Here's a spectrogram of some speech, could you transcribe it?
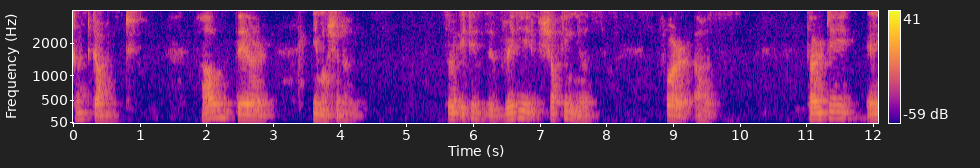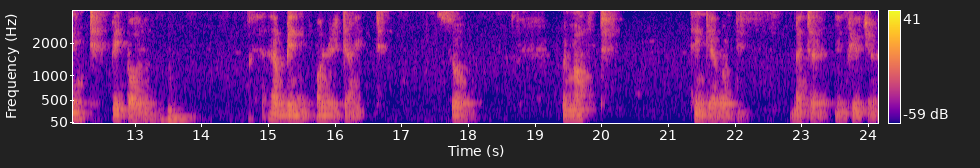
can't count how they are emotional. So it is very shocking news for us. 38 people have been already died. So we must think about this matter in future.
